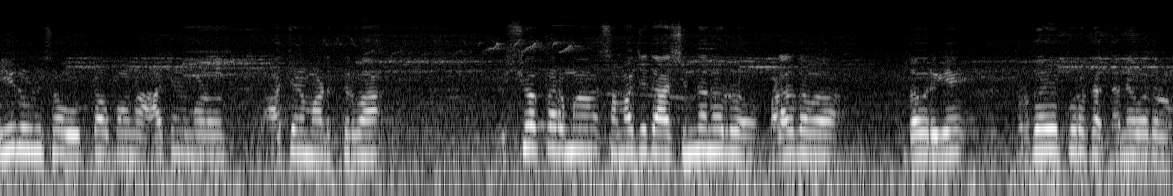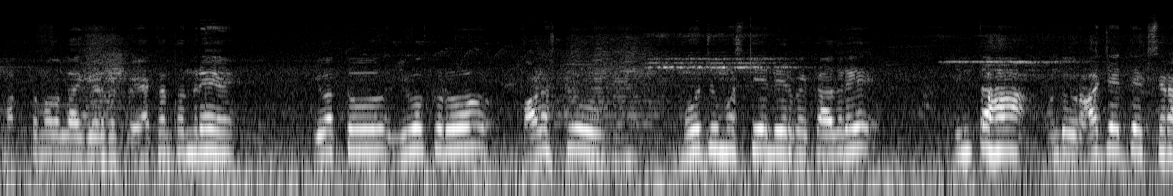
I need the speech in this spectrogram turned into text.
ನೀರು ಉಣಿಸುವ ಹುಟ್ಟುಹಬ್ಬವನ್ನು ಆಚರಣೆ ಮಾಡುವ, ಆಚರಣೆ ಮಾಡುತ್ತಿರುವ ವಿಶ್ವಕರ್ಮ ಸಮಾಜದ ಸಿಂಧನೂರು ಬಳಗದವರಿಗೆ ಹೃದಯಪೂರ್ವಕ ಧನ್ಯವಾದಗಳು ಮೊತ್ತ ಮೊದಲಾಗಿ ಹೇಳಬೇಕು. ಯಾಕಂತಂದರೆ ಇವತ್ತು ಯುವಕರು ಭಾಳಷ್ಟು ಮೋಜು ಮಸ್ತಿಯಲ್ಲಿ ಇರಬೇಕಾದ್ರೆ ಇಂತಹ ಒಂದು ರಾಜ್ಯಾಧ್ಯಕ್ಷರ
